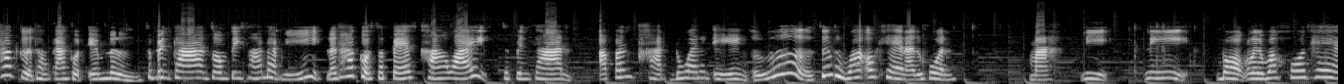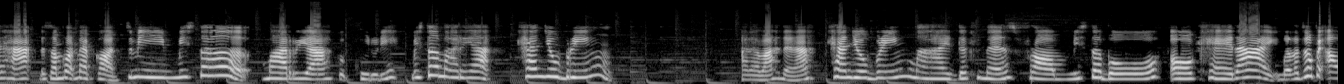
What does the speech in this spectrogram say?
ถ้าเกิดทำการกด M1 จะเป็นการโจมตีซ้ายแบบนี้ และถ้ากด Space ค้างไว้ จะเป็นการ Upper Cut ด้วยนั่นเอง เออ ซึ่งถือว่าโอเคนะทุกคน มา นี่ นี่บอกเลยว่าโคตรเท่นะคะเดี๋ยวสำรวจแมปก่อน จะมีมิสเตอร์มาเรียกดคุยดูดิ มิสเตอร์มาเรีย can you bring อะไรวะเดี๋ยวนะ Can you bring my documents from Mr. Bo โอเคได้ เหมือนเราจะต้องไปเอา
